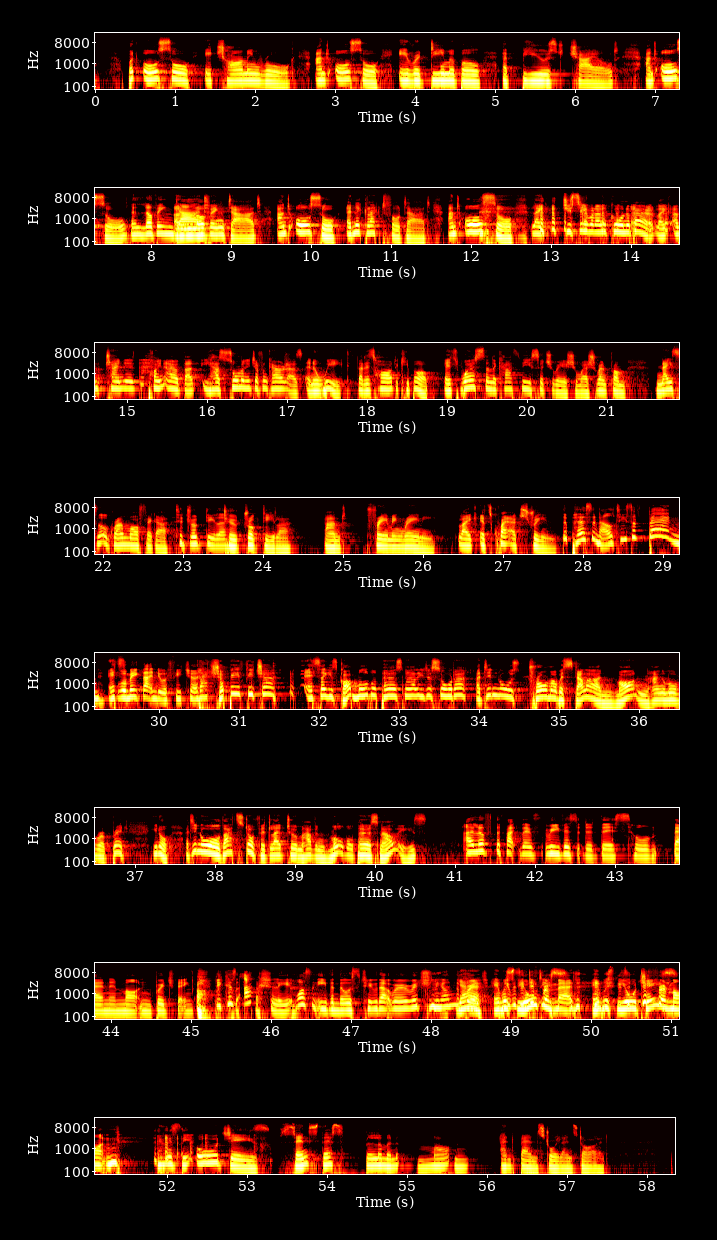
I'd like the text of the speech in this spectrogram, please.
but also a charming rogue, and also a redeemable, abused child, and also a loving dad, a loving dad, and also a neglectful dad, and also like, do you see what I'm going about? Like, I'm trying to point out that he has so many different characters in a week that it's hard to keep up. It's worse than the Kathy situation where she went from nice little grandma figure to drug dealer. to drug dealer and framing Rainie. Like, it's quite extreme. the personalities of Ben. It's- we'll make that into a feature. That should be a feature. It's like he's got multiple personality disorder. I didn't know his trauma with Stella and Martin hanging over a bridge. You know, I didn't know all that stuff had led to him having multiple personalities. I love the fact they've revisited this whole Ben and Martin bridge thing Oh, because actually it wasn't even those two that were originally on the Yeah, bridge. it was the a different men. It was the a OGs. different Martin. It was the OGs. Since this bloomin' Martin and Ben's storyline started,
